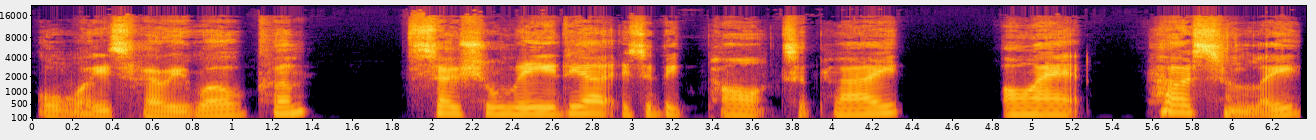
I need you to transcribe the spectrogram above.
always very welcome. Social media is a big part to play. I personally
